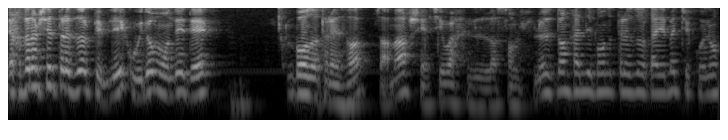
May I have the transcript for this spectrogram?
يقدر يمشي للتريزور بيبليك ويدوموندي دي بون دو تريزور سا مارش يعطي واحد لاسوم الفلوس دونك هاد لي بون دو تريزور غالبا تيكونوا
